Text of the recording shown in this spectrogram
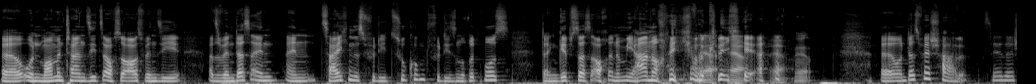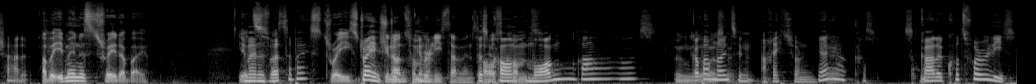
Ja. Äh, und momentan sieht es auch so aus, wenn sie, also wenn das ein, ein Zeichen ist für die Zukunft, für diesen Rhythmus, dann gibt es das auch in einem Jahr noch nicht wirklich ja, her. Ja. Ja. Äh, und das wäre schade. Sehr, sehr schade. Aber immerhin ist Stray dabei. Ich meine, ist was dabei? Stray. Stray, Genau, stimmt, zum Release dann, wenn es Das kommt rauskommt. morgen raus. Irgendwie Ich glaube am sowas, 19. Ach, echt schon? Ja, ja. krass. Ist gerade kurz vor Release.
